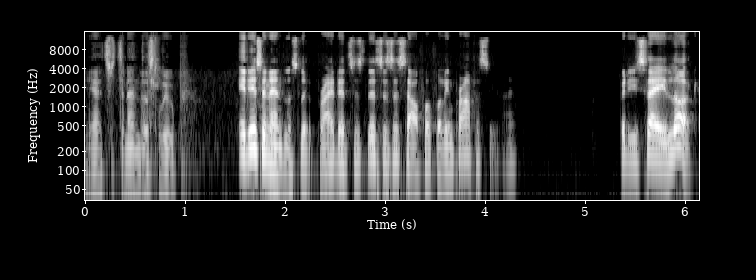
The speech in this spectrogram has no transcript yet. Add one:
Yeah, it's just an endless loop. It is an endless loop, right? It's this is a self fulfilling prophecy, right? But you say, look,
